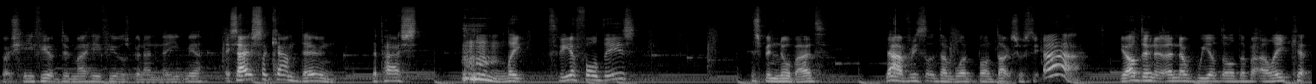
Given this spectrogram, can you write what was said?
Gosh, hay fever, dude, my hay fever's been a nightmare. It's actually calmed down the past like three or four days. It's been no bad. Now I've recently done Bloodborne Dark Souls 3. Ah! You are doing it in a weird order, but I like it.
